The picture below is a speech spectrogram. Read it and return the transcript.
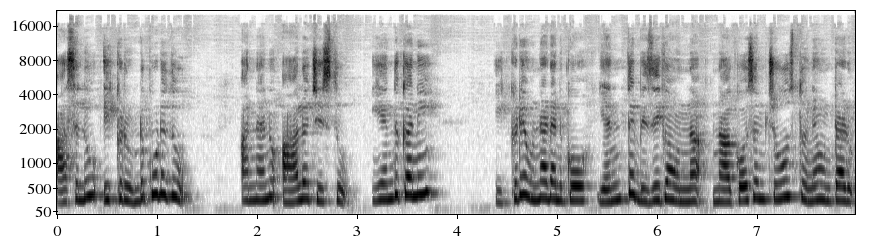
అసలు ఇక్కడ ఉండకూడదు అన్నాను ఆలోచిస్తూ. ఎందుకని? ఇక్కడే ఉన్నాడనుకో ఎంత బిజీగా ఉన్నా నా కోసం చూస్తూనే ఉంటాడు.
